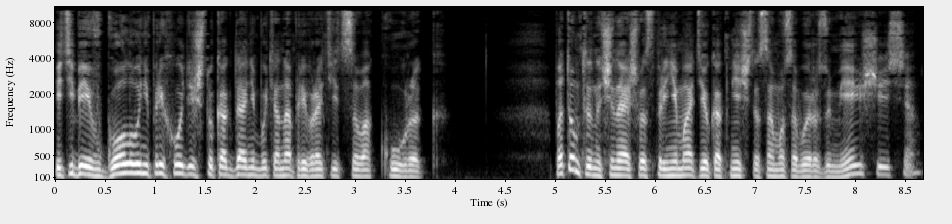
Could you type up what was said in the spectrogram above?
и тебе и в голову не приходит, что когда-нибудь она превратится в окурок. Потом ты начинаешь воспринимать ее как нечто само собой разумеющееся.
